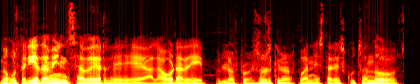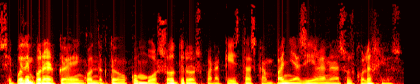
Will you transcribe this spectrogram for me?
Me gustaría también saber, eh, a la hora de los profesores que nos puedan estar escuchando, ¿se pueden poner en contacto con vosotros para que estas campañas lleguen a sus colegios?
